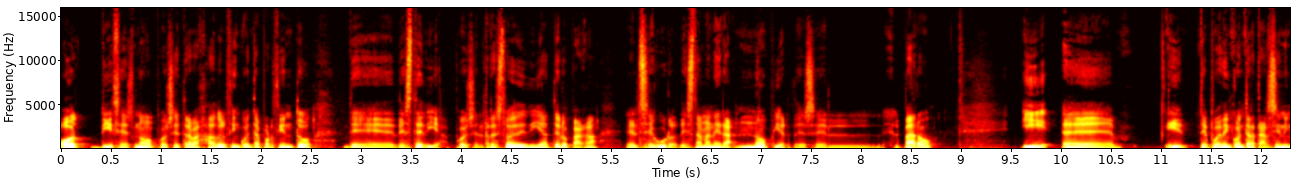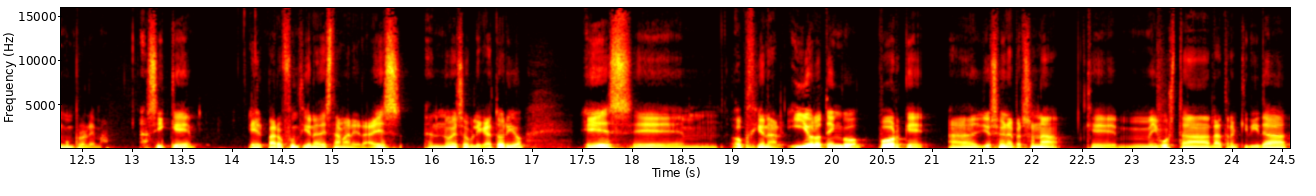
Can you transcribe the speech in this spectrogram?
O dices, no, pues he trabajado el 50% de, de este día, pues el resto de día te lo paga el seguro. De esta manera no pierdes el, el paro y, eh, y te pueden contratar sin ningún problema. Así que el paro funciona de esta manera. Es, no es obligatorio, es eh, opcional. Y yo lo tengo porque ah, yo soy una persona que me gusta la tranquilidad,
